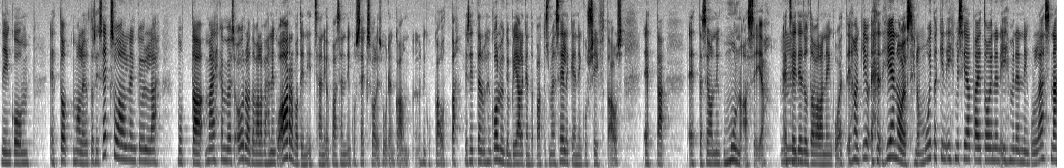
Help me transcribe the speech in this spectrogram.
niin kuin, että to, mä olin tosi seksuaalinen kyllä, mutta mä ehkä myös oudolla tavalla vähän niin kuin arvotin itseäni jopa sen niin kuin seksuaalisuuden niin kuin kautta. Ja sitten sen 30 jälkeen tapahtui semmoinen selkeä niin kuin shiftaus, että – että se on niin kuin mun asia. Mm. Että se ei tietyllä tavalla, niin kuin, että ihan kiva, hienoa, jos siinä on muitakin ihmisiä tai toinen ihminen niin kuin läsnä,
